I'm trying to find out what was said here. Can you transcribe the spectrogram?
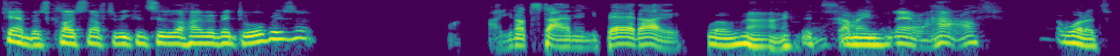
Canberra's close enough to be considered a home event to Albury, isn't it? Oh, you're not staying in your bed, are you? Well, no. It's. Well, I mean, an hour and a half. What it's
